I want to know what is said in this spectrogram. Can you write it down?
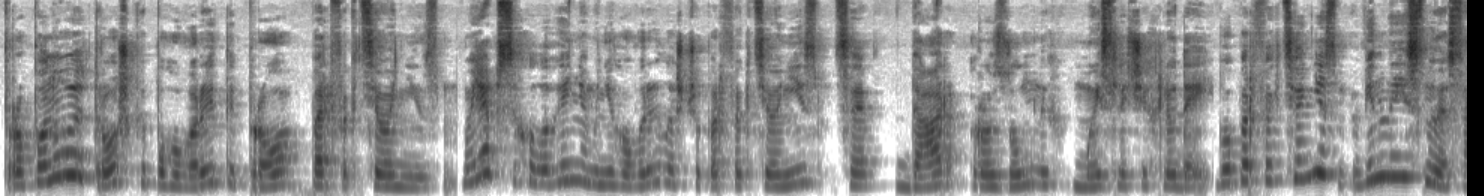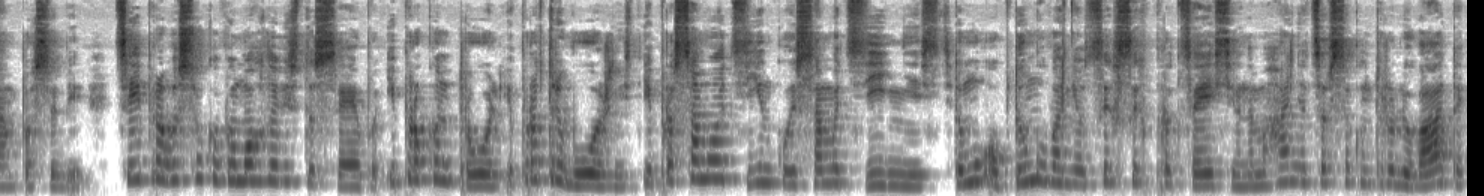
Пропоную трошки поговорити про перфекціонізм. Моя психологиня мені говорила, що перфекціонізм це дар розумних мислячих людей. Бо перфекціонізм він не існує сам по собі. Це і про високу вимогливість до себе, і про контроль, і про тривожність, і про самооцінку, і самоцінність. Тому обдумування цих всіх процесів, намагання це все контролювати,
